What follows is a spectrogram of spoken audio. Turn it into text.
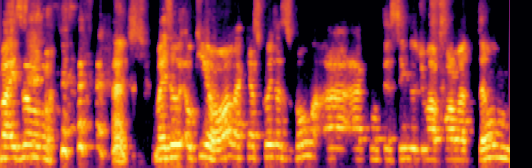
mas o mas o, o, que rola é que as coisas vão a, acontecendo de uma forma tão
